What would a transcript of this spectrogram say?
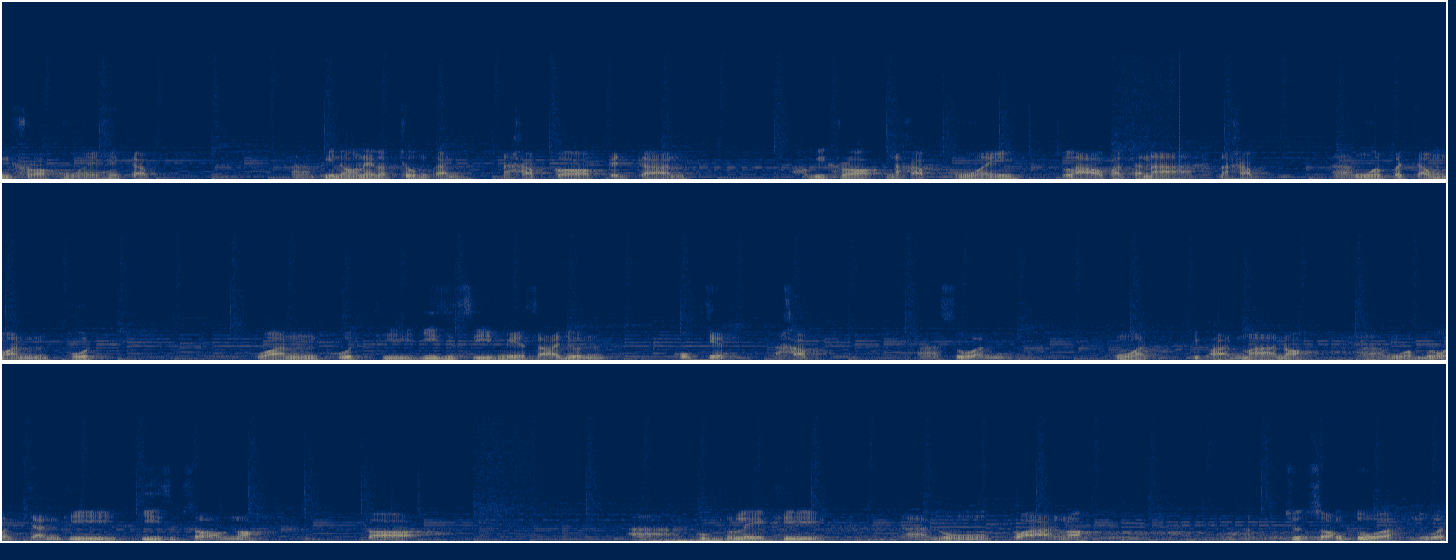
วิเคราะห์หวยให้กับพี่น้องได้รับชมกันนะครับ ก็เป็นการวิเคราะห์นะครับหวยลาวพัฒนานะครับ งวดประจำวันพุธ วันพุธที่ 24 เมษายน 67 นะครับ ส่วนงวดที่ผ่านมาเนาะงวดเมื่อวันจันทร์ที่ 22 เนาะก็กลุ่มตัวเลขที่ลงวางเนาะชุด 2 ตัวหรือว่า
